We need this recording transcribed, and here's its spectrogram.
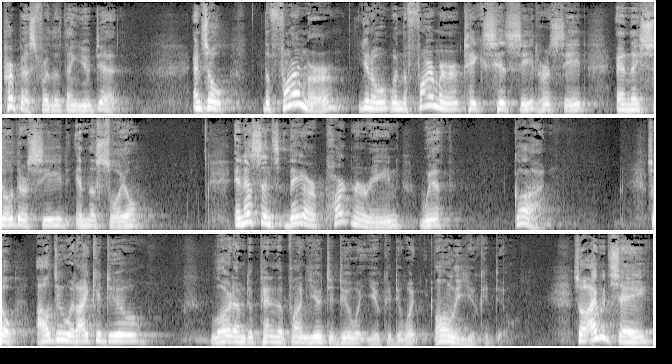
purpose for the thing you did. And so the farmer, you know, when the farmer takes his seed, her seed, and they sow their seed in the soil, in essence, they are partnering with God. So I'll do what I could do. Lord, I'm dependent upon you to do what you could do, what only you could do. So I would say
